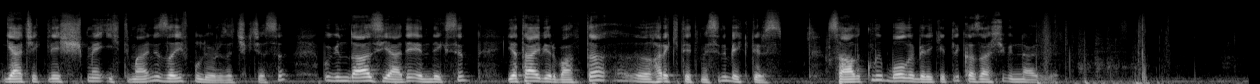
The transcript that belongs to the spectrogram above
gerçekleşme ihtimalini zayıf buluyoruz açıkçası. Bugün daha ziyade endeksin yatay bir bantta e, hareket etmesini bekleriz. Sağlıklı, bol ve bereketli kazançlı günler diliyorum.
